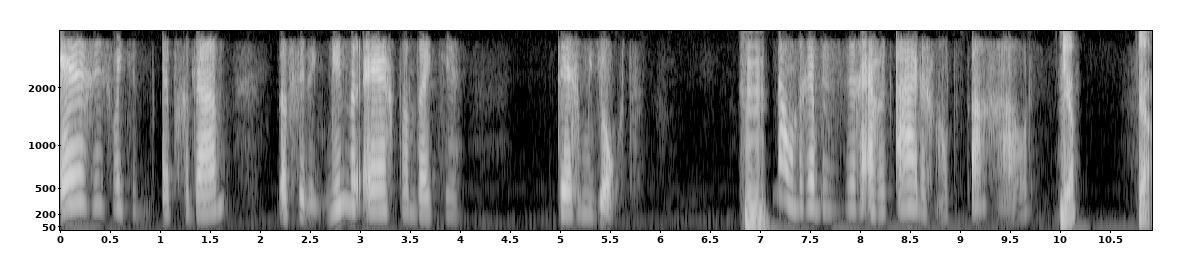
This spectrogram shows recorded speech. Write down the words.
erg is wat je hebt gedaan, dat vind ik minder erg dan dat je tegen me jokt. Hm. Nou, daar hebben ze zich eigenlijk aardig altijd aan gehouden. Ja? Ja,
